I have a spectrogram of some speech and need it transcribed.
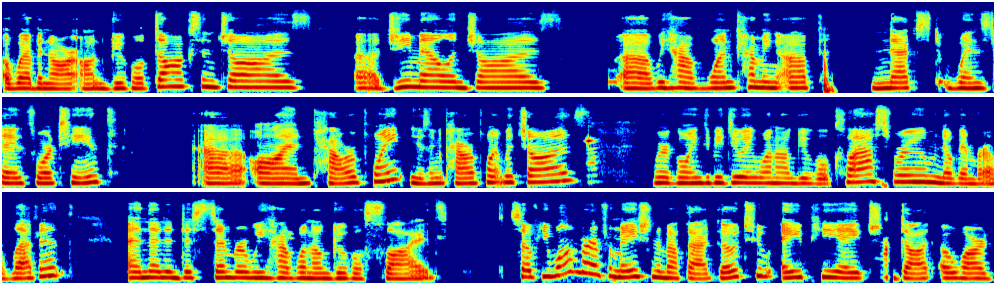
a webinar on Google Docs and JAWS, uh, Gmail and JAWS. Uh, we have one coming up next Wednesday, the 14th, uh, on PowerPoint, using PowerPoint with JAWS. We're going to be doing one on Google Classroom November 11th. And then in December, we have one on Google Slides. So if you want more information about that, go to aph.org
